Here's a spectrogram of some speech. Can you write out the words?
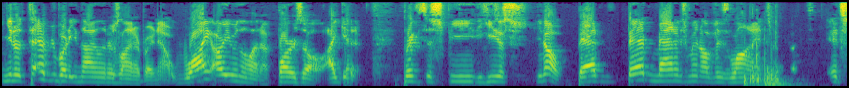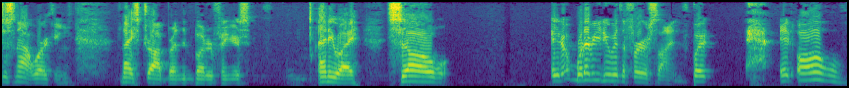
You know, to everybody in the Islanders lineup right now, why are you in the lineup? Barzal, I get it. Brings the speed. He's just you know, bad bad management of his lines. It's just not working. Nice drop, Brendan Butterfingers. Anyway, so it, whatever you do with the first line, but it all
